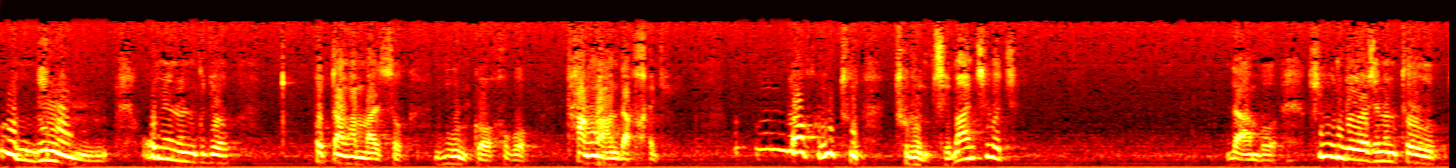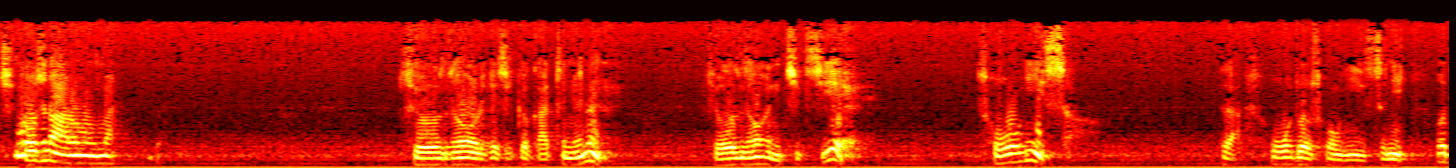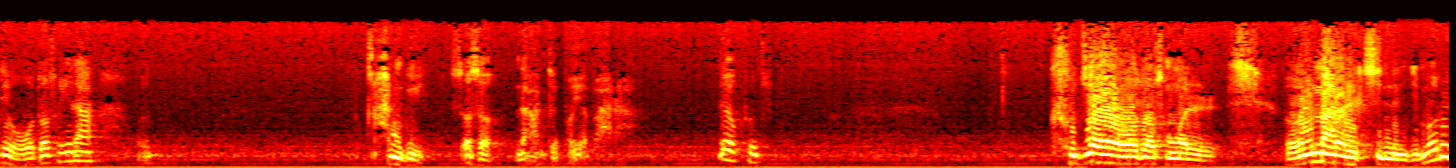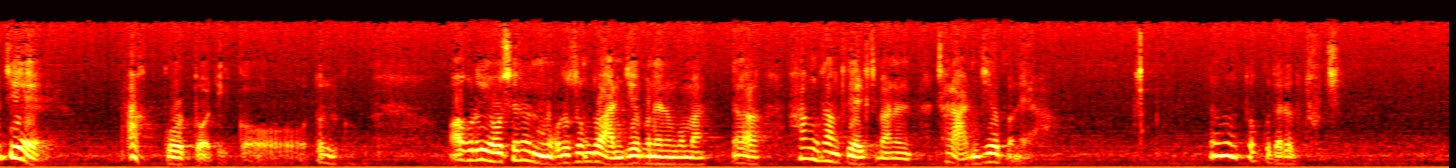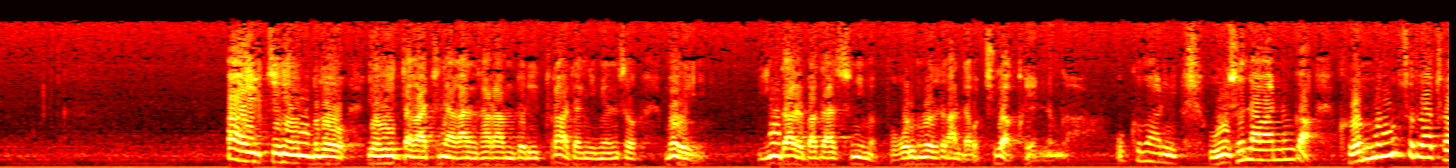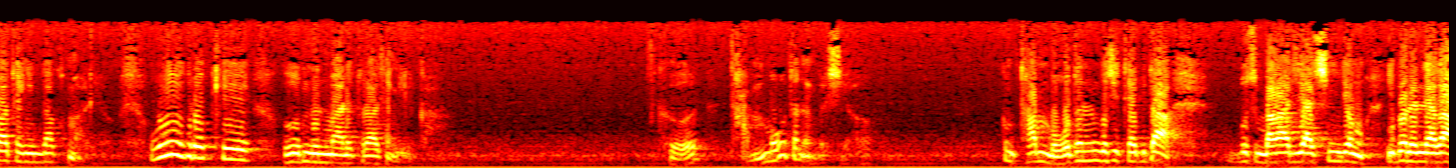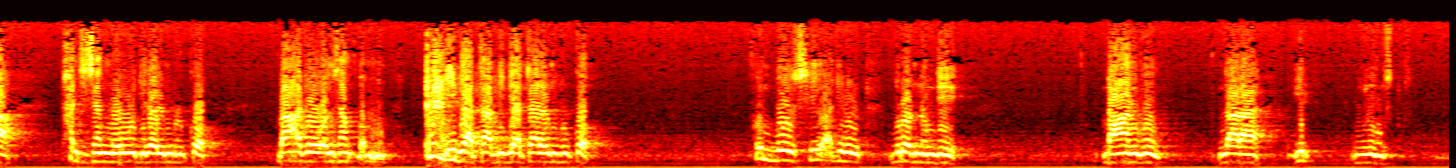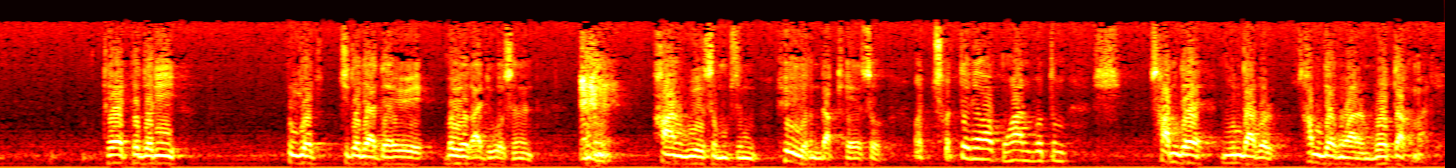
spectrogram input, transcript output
어, 늘 오면은 그저 법당 한 말석 묻고 하고 탕마한다 하지. 음, 나 그럼 두, 들은 지 많지 어찌. 나뭐 기운도 요새는 더 없지 요새는 안 오는구만. 견성을 했을 것 같으면은 견성은 직시에 소이 있어. 그러니까 오도송이 있으니 어디 오도송이나 한 귀 써서 나한테 보여봐라. 내가 그러지. 그저 오도송을 얼마를 짓는지 모르지. 악고 또 짓고 또 짓고. 아, 그래 요새는 오도송도 안 지어보내는구만. 내가 항상 기다렸지만은 잘 안 지어보내야. 또 그대로 두지. 아, 일전에 모두 여기 있다가 지나간 사람들이 돌아다니면서 뭐 인가를 받았으니 뭐 보름으로 들어간다고 지가 그랬는가? 어, 그 말이 어디서 나왔는가? 그런 놈의 소리가 돌아다닌다 그 말이요. 왜 그렇게 없는 말이 돌아다닐까? 그 답 못하는 것이요. 그럼 답 못하는 것이 대비다. 무슨 망아지야 신경 이번에 내가 판치생 모우지를 물고 마조 원상법 리비아타 리비아타를 묻고 그뭐세 가지를 물었는데 만국 나라 일, 대표들이 불교 지도자 대회에 모여가지고서는 한국에서 무슨 회의한다 해서 어, 첫째 내가 공안 보통 3대 문답을 3대 공안을 못다고 말이에요.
